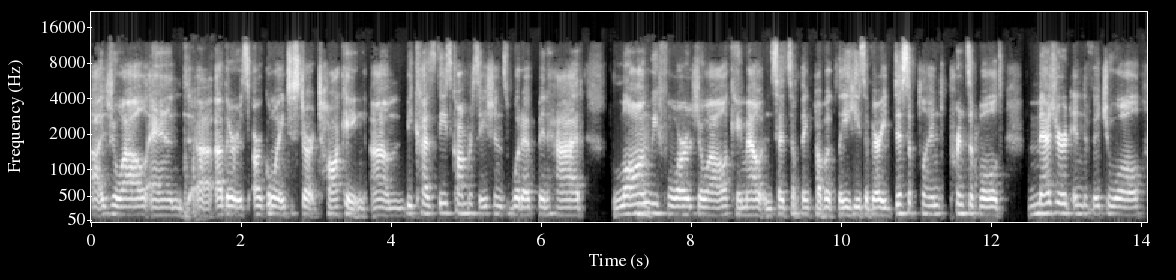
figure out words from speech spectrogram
uh, Joel and uh, others are going to start talking um, because these conversations would have been had long mm-hmm. before Joel came out and said something publicly. He's a very disciplined, principled, measured individual,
